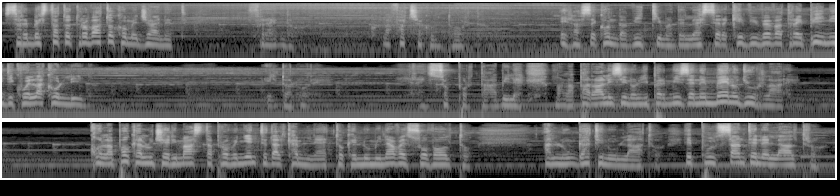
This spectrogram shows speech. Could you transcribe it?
Sarebbe stato trovato come Janet, freddo, con la faccia contorta. E la seconda vittima dell'essere che viveva tra i pini di quella collina. Il dolore insopportabile, ma la paralisi non gli permise nemmeno di urlare. Con la poca luce rimasta proveniente dal caminetto che illuminava il suo volto, allungato in un lato e pulsante nell'altro,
